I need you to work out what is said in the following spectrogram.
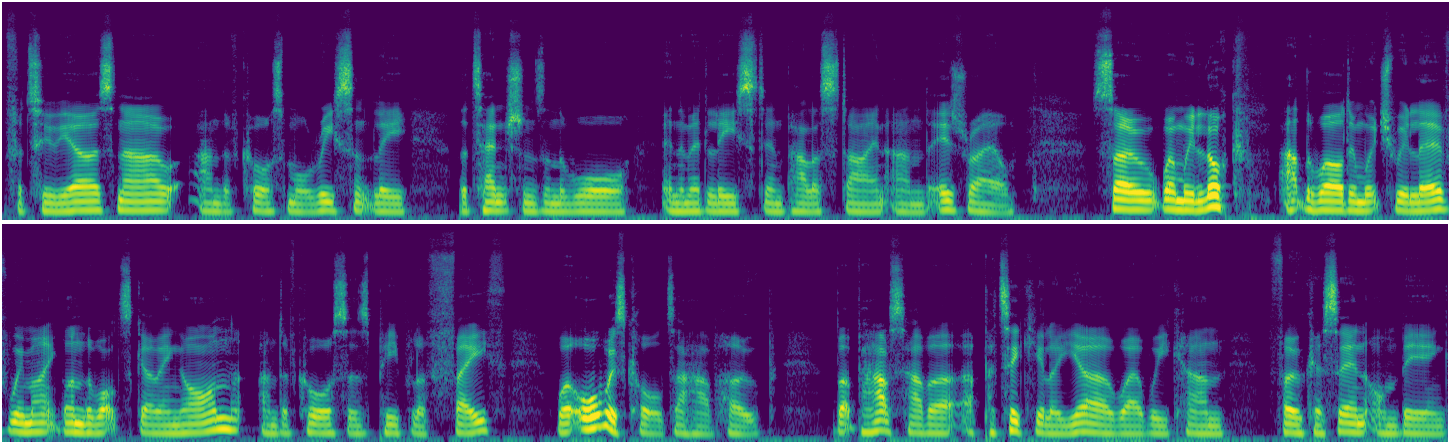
for two years now, and of course, more recently, the tensions and the war in the Middle East, in Palestine and Israel. So, when we look at the world in which we live, we might wonder what's going on. And of course, as people of faith, we're always called to have hope, but perhaps have a, a particular year where we can focus in on being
